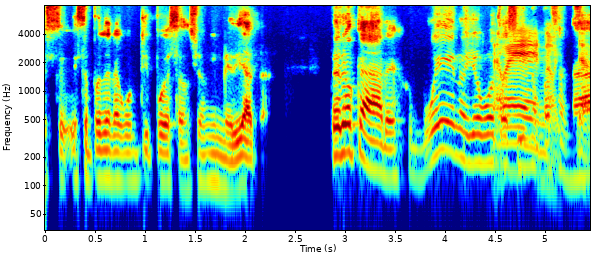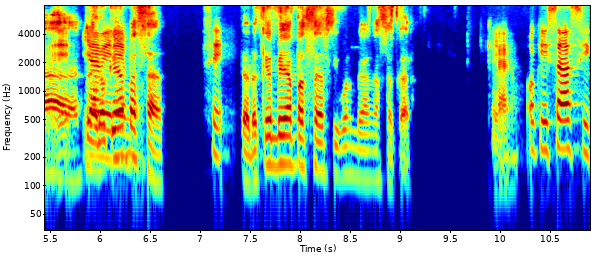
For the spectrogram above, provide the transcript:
se puede tener algún tipo de sanción inmediata. Pero claro, es bueno, yo voto así, no pasa nada. claro, ¿qué va a pasar? Sí. Claro, ¿qué me va a pasar si igual me van a sacar? Claro, o quizás si,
